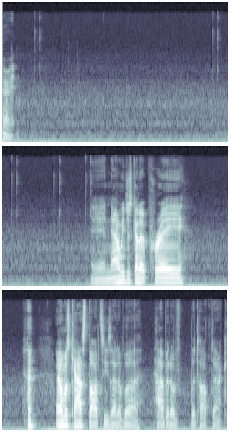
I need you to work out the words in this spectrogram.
Alright. And now we just gotta pray. I almost cast Thoughtseize out of a habit of the top deck.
